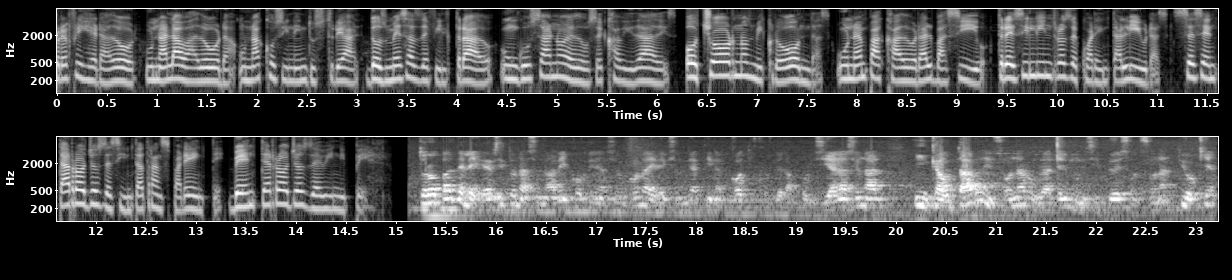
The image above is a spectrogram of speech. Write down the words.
refrigerador, una lavadora, una cocina industrial, dos mesas de filtrado, un gusano de 12 cavidades, ocho hornos microondas, una empacadora al vacío, tres cilindros de 40 libras, 60 rollos de cinta transparente, 20 rollos de vinipel. Tropas del Ejército Nacional en coordinación con la Dirección de Antinarcóticos de la Policía Nacional incautaron en zona rural del municipio de Sonsón, Antioquia,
